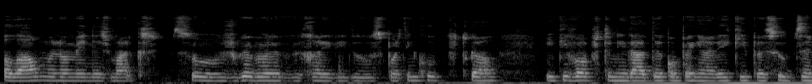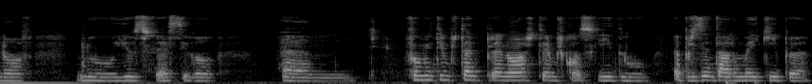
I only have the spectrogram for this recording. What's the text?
Olá, o meu nome é Inês Marques, sou jogadora de rugby do Sporting Clube de Portugal e tive a oportunidade de acompanhar a equipa sub-19 no Youth Festival. Um, foi muito importante para nós termos conseguido apresentar uma equipa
